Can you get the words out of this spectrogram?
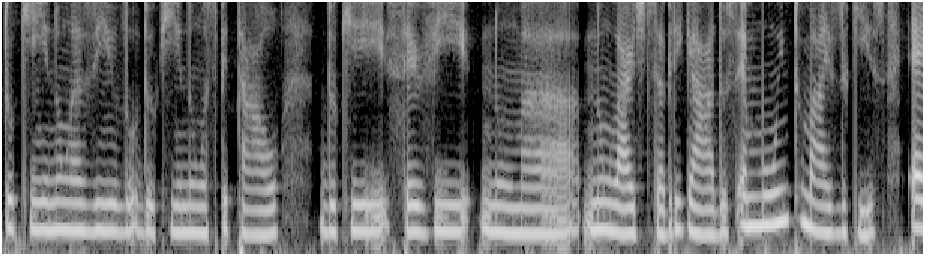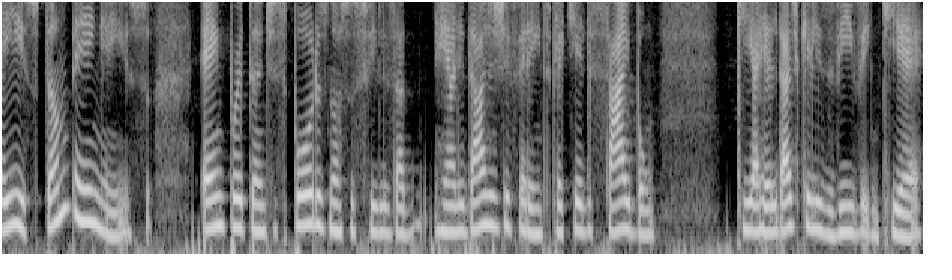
do que num asilo, do que num hospital, do que servir numa, num lar de desabrigados. É muito mais do que isso. É isso? Também é isso. É importante expor os nossos filhos a realidades diferentes para que eles saibam que a realidade que eles vivem, que é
